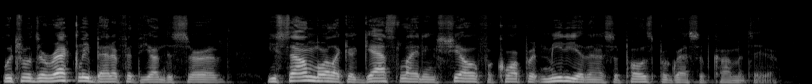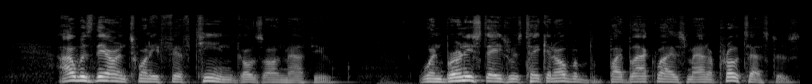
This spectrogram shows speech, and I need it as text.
which will directly benefit the underserved, You sound more like a gaslighting show for corporate media than a supposed progressive commentator. I was there in 2015, goes on Matthew, when Bernie's stage was taken over by Black Lives Matter protesters.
